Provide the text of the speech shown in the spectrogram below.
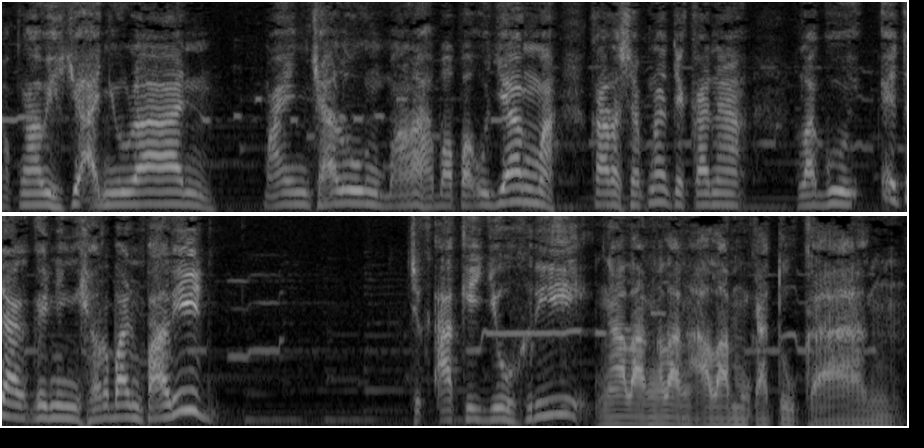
sok ngawih cianjuran main calung malah bapak ujang mah karesepna teh kana lagu eta gening sorban palid. Cek aki Juhri ngalang-alang alam katukang tukang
